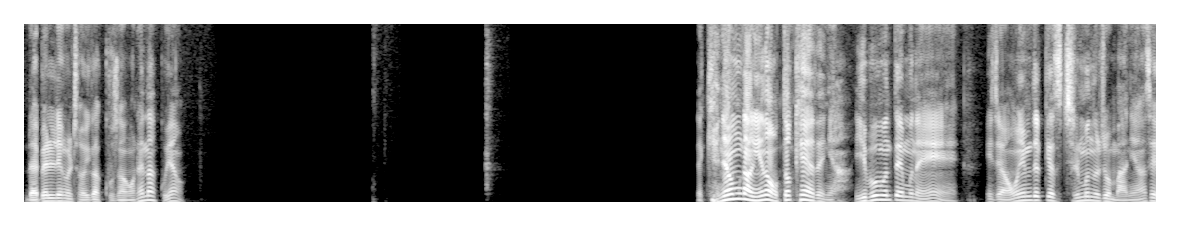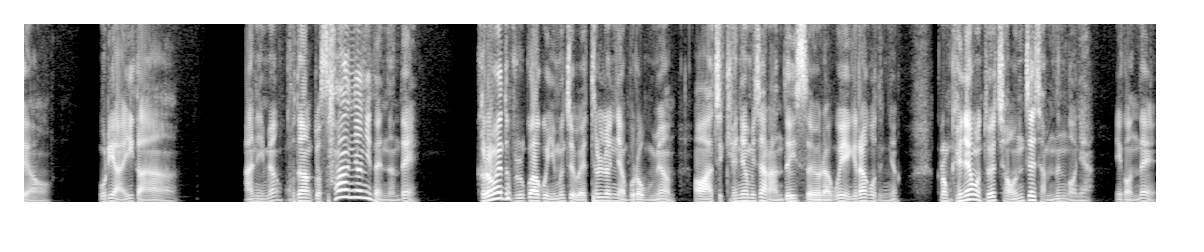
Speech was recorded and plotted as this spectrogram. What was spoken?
레벨링을 저희가 구성을 해놨고요. 네, 개념 강의는 어떻게 해야 되냐 이 부분 때문에 이제 어머님들께서 질문을 좀 많이 하세요. 우리 아이가 아니면 고등학교 3학년이 됐는데 그럼에도 불구하고 이 문제 왜 틀렸냐 물어보면 어, 아직 개념이 잘 안 돼 있어요라고 얘기를 하거든요. 그럼 개념은 도대체 언제 잡는 거냐 이건데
